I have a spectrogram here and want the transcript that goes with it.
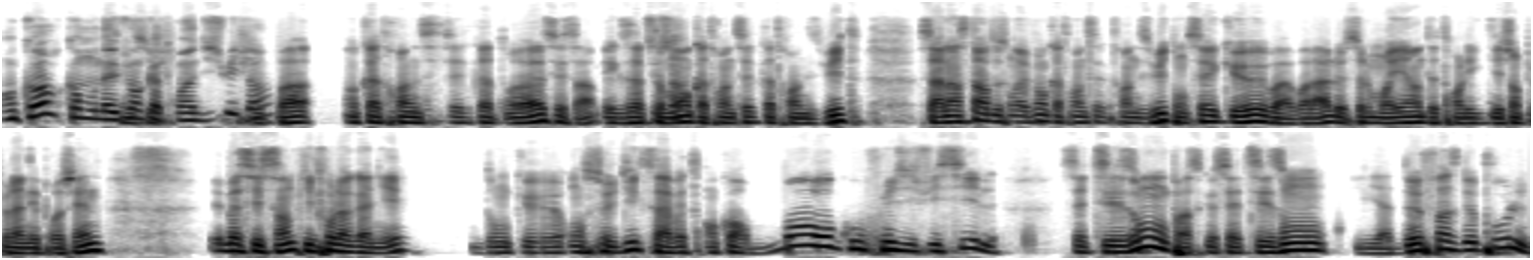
Encore comme on a vu en 98 hein. En 87, ouais, c'est ça, exactement, en 87-98. C'est à l'instar de ce qu'on a vu en 87-98. On sait que bah, voilà, le seul moyen d'être en Ligue des Champions l'année prochaine, eh ben, c'est simple, il faut la gagner. Donc euh, on se dit que ça va être encore beaucoup plus difficile cette saison, parce que cette saison, il y a deux phases de poule.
